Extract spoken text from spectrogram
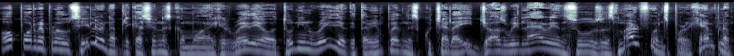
o por reproducirlo en aplicaciones como Radio o Tuning Radio, que también pueden escuchar ahí Just Green Live en sus smartphones, por ejemplo.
